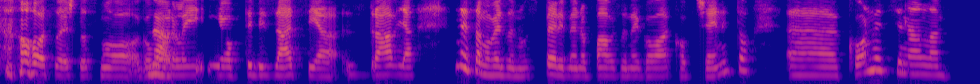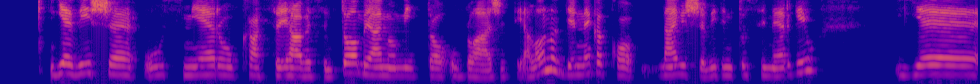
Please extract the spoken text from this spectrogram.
Ovo sve što smo govorili i optimizacija zdravlja, ne samo vezano uz perimenopauzu, nego ovako općenito. E, konvencionalna je više u smjeru kad se jave simptomi, ajmo mi to ublažiti. Ali ono gdje nekako najviše vidim tu sinergiju je e,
